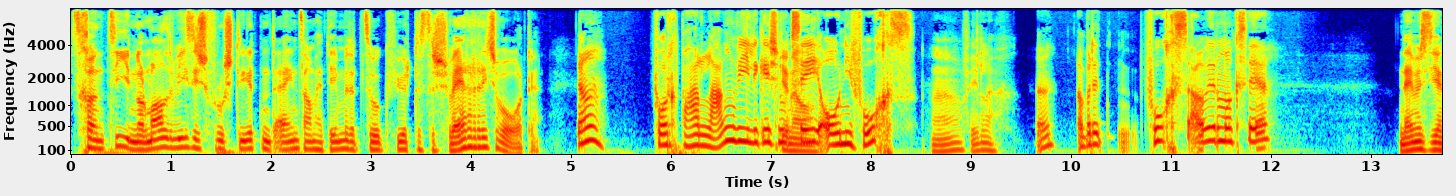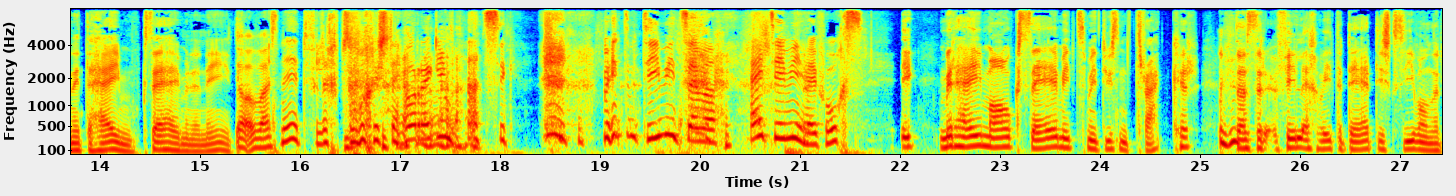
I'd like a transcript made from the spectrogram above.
Es könnte sein. Normalerweise ist frustriert und einsam hat immer dazu geführt, dass er schwerer ist geworden. Ja, furchtbar langweilig ist genau. gesehen, ohne Fuchs. Ja, vielleicht. Ja, aber Fuchs auch wieder mal gesehen? Nehmen Sie ja nicht daheim. Gesehen haben wir ihn nicht. Ja, ich weiß nicht. Vielleicht besuchst du ihn auch regelmäßig. mit dem Timmy zusammen. Hey Timmy, hey Fuchs. Wir haben mal gesehen mit, mit unserem Tracker, mhm. dass er vielleicht wieder dort war, wo, er,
